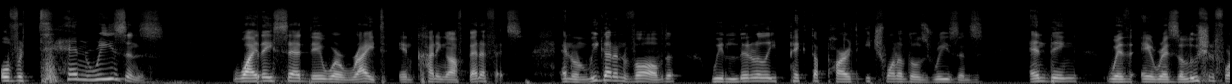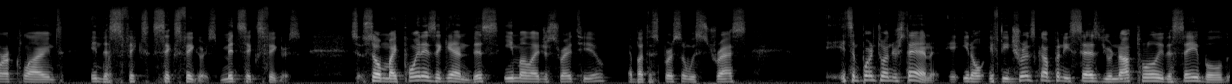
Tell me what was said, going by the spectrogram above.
over 10 reasons why they said they were right in cutting off benefits. And when we got involved, we literally picked apart each one of those reasons, ending with a resolution for our client in the six, six figures, mid six figures. So, so, my point is again, this email I just read to you about this person with stress, it's important to understand. You know, if the insurance company says you're not totally disabled,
